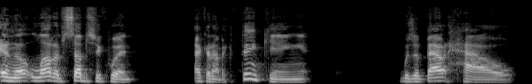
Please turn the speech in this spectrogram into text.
And a lot of subsequent economic thinking was about how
